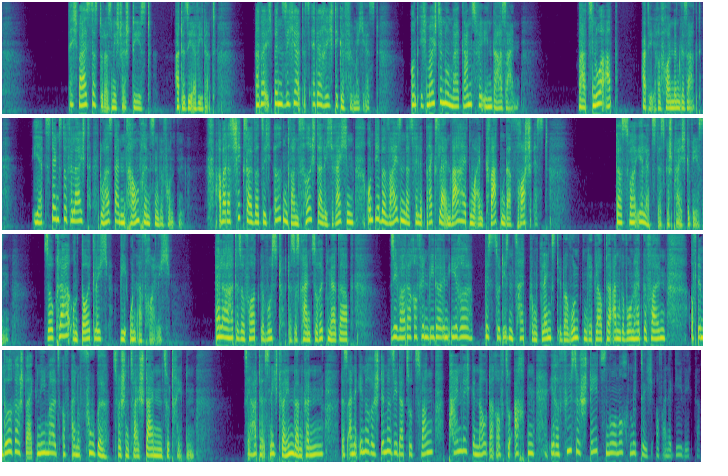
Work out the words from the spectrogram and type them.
Ich weiß, dass du das nicht verstehst, hatte sie erwidert. Aber ich bin sicher, dass er der Richtige für mich ist. Und ich möchte nun mal ganz für ihn da sein. Wart's nur ab, hatte ihre Freundin gesagt. Jetzt denkst du vielleicht, du hast deinen Traumprinzen gefunden. Aber das Schicksal wird sich irgendwann fürchterlich rächen und dir beweisen, dass Philipp Drechsler in Wahrheit nur ein quakender Frosch ist. Das war ihr letztes Gespräch gewesen. So klar und deutlich wie unerfreulich. Ella hatte sofort gewusst, dass es kein Zurück mehr gab. Sie war daraufhin wieder in ihre bis zu diesem Zeitpunkt längst überwunden geglaubte Angewohnheit gefallen, auf dem Bürgersteig niemals auf eine Fuge zwischen zwei Steinen zu treten. Sie hatte es nicht verhindern können, dass eine innere Stimme sie dazu zwang, peinlich genau darauf zu achten, ihre Füße stets nur noch mittig auf eine Gehwegplatte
